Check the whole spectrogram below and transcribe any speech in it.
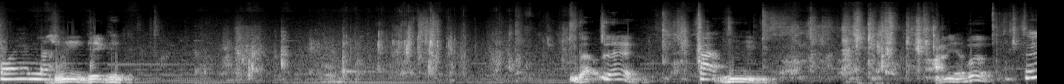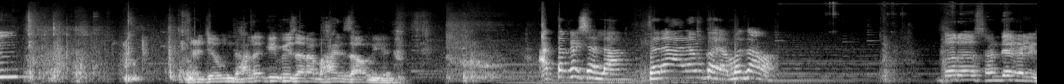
होय अण्णा हम्म घे घे. जाऊ दे. हा. हम्म. आणि हे बघ. हम्म. हे जेवण झालं की मी जरा बाहेर जाऊन ये आता कशाला? जरा आराम करा मग जावा बरं संध्याकाळी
